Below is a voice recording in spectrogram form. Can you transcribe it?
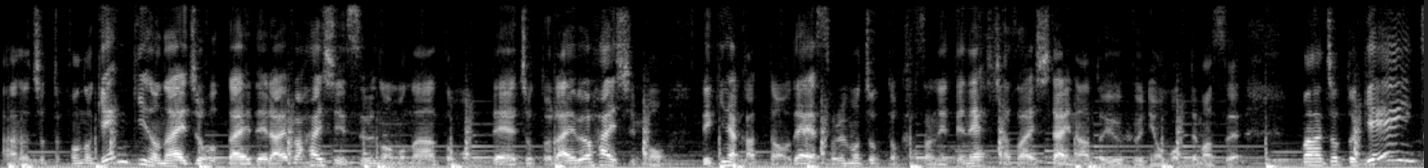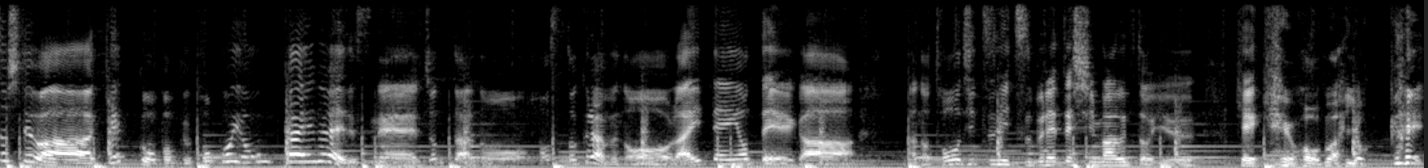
あのちょっとこの元気のない状態でライブ配信するのもなと思って、ちょっとライブ配信もできなかったので、それもちょっと重ねてね、謝罪したいなという風に思ってます。まあちょっと原因としては、結構僕ここ4回ぐらいですね、ちょっとあの、ホストクラブの来店予定が、あの、当日に潰れてしまうという経験を、まあ、4回、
